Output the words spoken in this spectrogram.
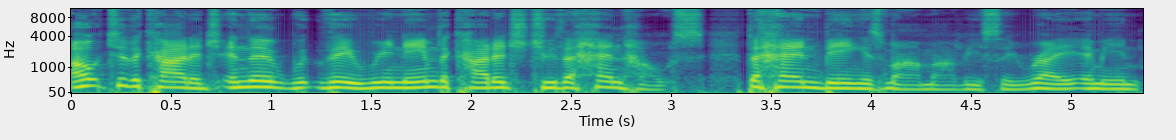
out to the cottage, and then they renamed the cottage to the hen house. The hen being his mom, obviously, right? I mean,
